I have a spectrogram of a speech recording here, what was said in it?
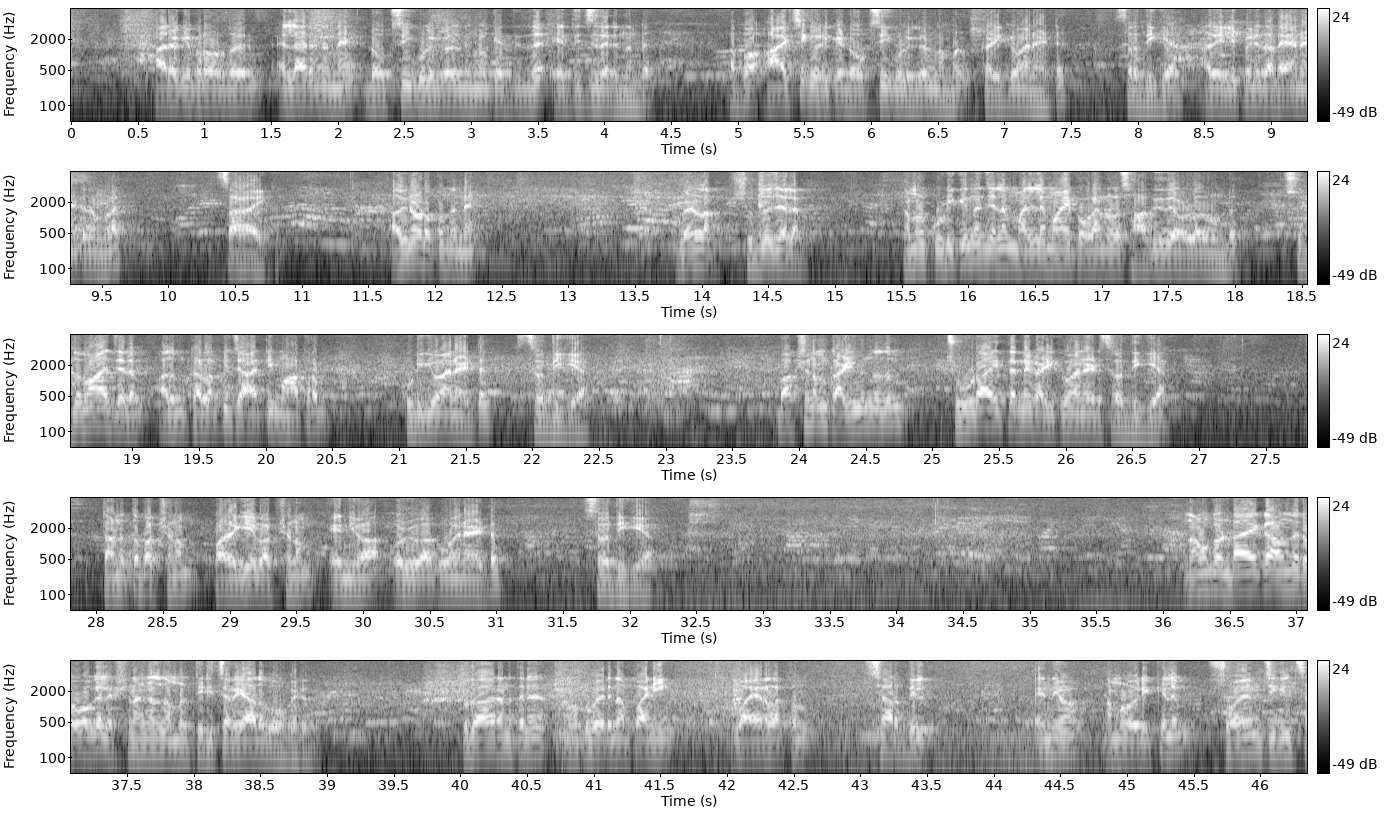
ആരോഗ്യ പ്രവർത്തകരും എല്ലാവരും തന്നെ ഡോക്സി ഗുളികകൾ നിങ്ങൾക്ക് എത്തിച്ച് എത്തിച്ചു തരുന്നുണ്ട്. അപ്പോൾ ആഴ്ചയ്ക്ക് ഒരിക്കൽ ഡോക്സി ഗുളികകൾ നമ്മൾ കഴിക്കുവാനായിട്ട് ശ്രദ്ധിക്കുക. അത് എലിപ്പനി തടയാനായിട്ട് നമ്മളെ സഹായിക്കും. അതിനോടൊപ്പം തന്നെ വെള്ളം ശുദ്ധജലം. നമ്മൾ കുടിക്കുന്ന ജലം മലിനമായി പോകാനുള്ള സാധ്യത ഉള്ളതുകൊണ്ട് ശുദ്ധമായ ജലം അതും തിളപ്പിച്ചാറ്റി മാത്രം കുടിക്കുവാനായിട്ട് ശ്രദ്ധിക്കുക. ഭക്ഷണം കഴിയുന്നതും ചൂടായി തന്നെ കഴിക്കുവാനായിട്ട് ശ്രദ്ധിക്കുക. തണുത്ത ഭക്ഷണം പഴകിയ ഭക്ഷണം എന്നിവ ഒഴിവാക്കുവാനായിട്ട് ശ്രദ്ധിക്കുക. നമുക്കുണ്ടായേക്കാവുന്ന രോഗലക്ഷണങ്ങൾ നമ്മൾ തിരിച്ചറിയാതെ പോകരുത്. ഉദാഹരണത്തിന് നമുക്ക് വരുന്ന പനി വയറിളക്കം ഛർദിൽ എന്നിവ നമ്മൾ ഒരിക്കലും സ്വയം ചികിത്സ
